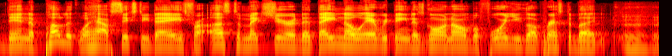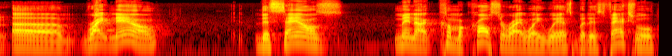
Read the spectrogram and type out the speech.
Then the public will have 60 days for us to make sure that they know everything that's going on before you go press the button. Um, right now, this sounds may not come across the right way, Wes, but it's factual.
